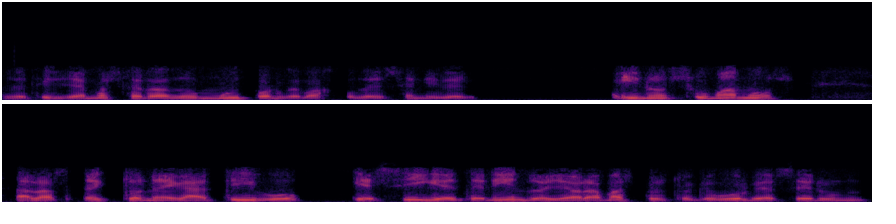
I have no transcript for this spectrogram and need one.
Es decir, ya hemos cerrado muy por debajo de ese nivel. Y nos sumamos al aspecto negativo que sigue teniendo, y ahora más, puesto que vuelve a ser un,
